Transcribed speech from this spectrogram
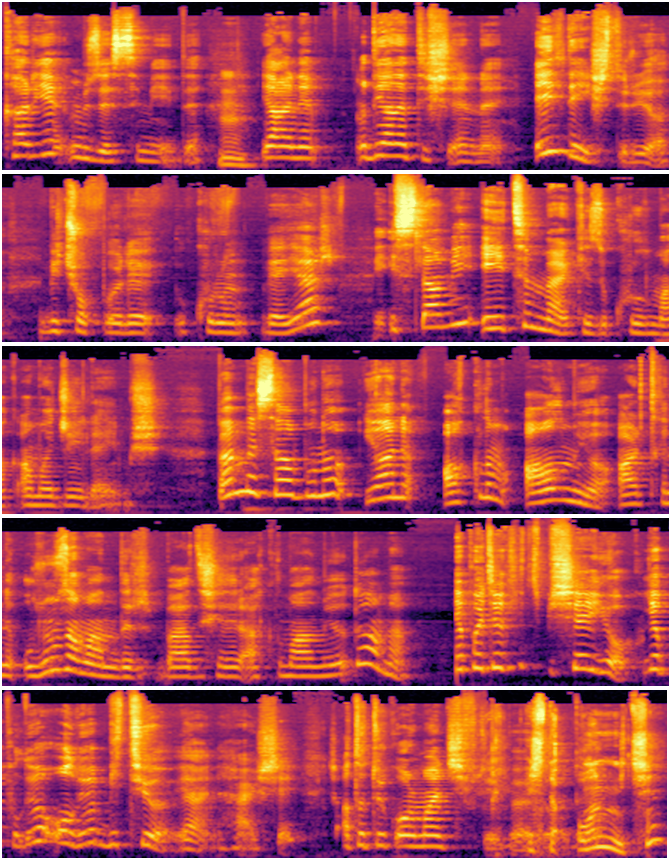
Kariye Müzesi miydi? Yani Diyanet İşleri'ne el değiştiriyor birçok böyle kurum ve yer. İslami Eğitim Merkezi kurulmak amacıylaymış. Ben mesela bunu yani aklım almıyor. Artık hani uzun zamandır bazı şeyleri aklım almıyordu ama yapacak hiçbir şey yok. Yapılıyor, oluyor, bitiyor yani her şey. İşte Atatürk Orman Çiftliği böyle İşte oldu. onun için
